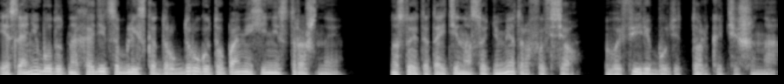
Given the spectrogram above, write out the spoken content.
Если они будут находиться близко друг к другу, то помехи не страшны, но стоит отойти на сотню метров, и все. В эфире будет только тишина.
